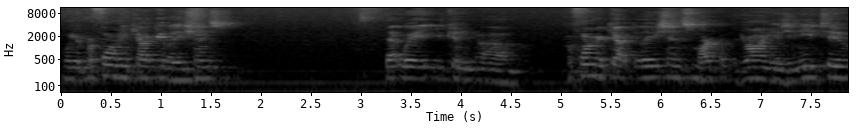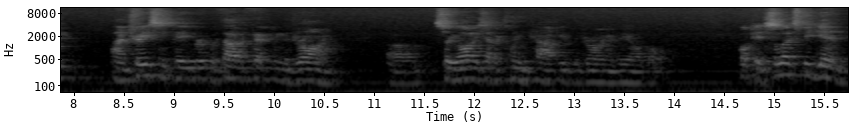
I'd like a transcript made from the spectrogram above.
when you're performing calculations. That way you can, um, perform your calculations, mark up the drawing as you need to on tracing paper without affecting the drawing. Um, So you always have a clean copy of the drawing available. Okay, so let's begin.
